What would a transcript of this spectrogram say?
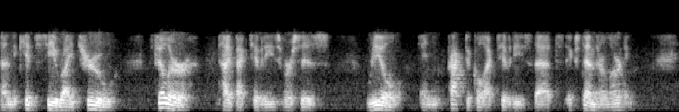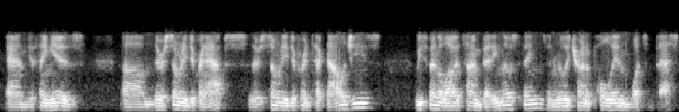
And the kids see right through filler type activities versus real and practical activities that extend their learning. And the thing is, um, there's so many different apps, there's so many different technologies. We spend a lot of time vetting those things and really trying to pull in what's best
